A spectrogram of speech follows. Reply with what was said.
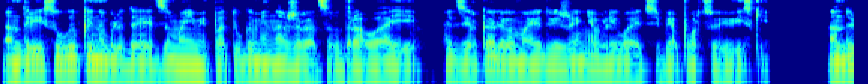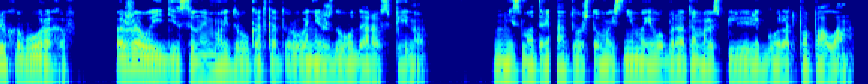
Андрей с улыбкой наблюдает за моими потугами нажраться в дрова и, отзеркаливая мое движение, вливает в себя порцию виски. Андрюха Ворохов, пожалуй, единственный мой друг, от которого не жду удара в спину. Несмотря на то, что мы с ним и его братом распилили город пополам.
